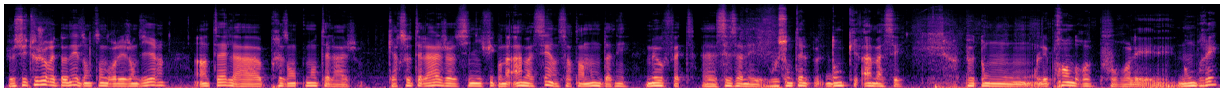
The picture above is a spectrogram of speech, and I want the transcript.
Je suis toujours étonné d'entendre les gens dire un tel a présentement tel âge. Car ce tel âge signifie qu'on a amassé un certain nombre d'années. Mais au fait, euh, ces années, où sont-elles donc amassées? Peut-on les prendre pour les nombrer?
